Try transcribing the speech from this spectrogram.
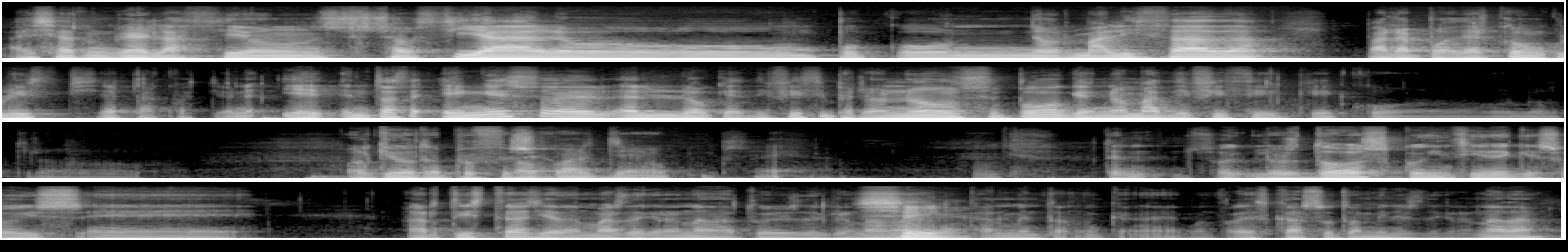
a esa relación social o, un poco normalizada para poder concluir ciertas cuestiones. Y entonces, en eso es, lo que es difícil, pero no supongo que no es más difícil que con otro, cualquier otra profesión los dos coincide que sois eh, artistas y además de Granada. Tú eres de Granada, sí. Carmen González Castro también es de Granada.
